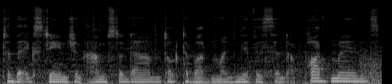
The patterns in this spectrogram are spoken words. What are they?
to the exchange in Amsterdam, talked about magnificent apartments.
